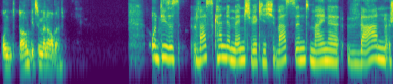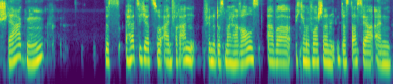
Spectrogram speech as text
Und darum geht es in meiner Arbeit. Und dieses was kann der Mensch wirklich, was sind meine wahren Stärken? Das hört sich jetzt so einfach an, finde das mal heraus, aber ich kann mir vorstellen, dass das ja ein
